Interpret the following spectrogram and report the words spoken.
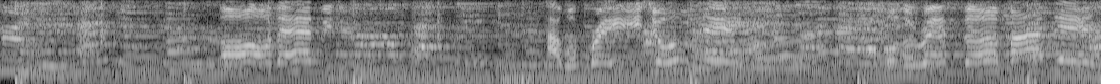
truth. All that we do. I will praise your name for the rest of my days.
